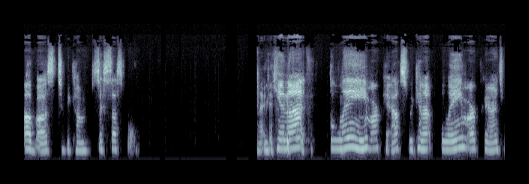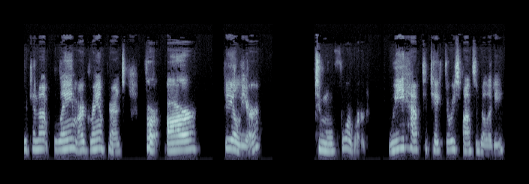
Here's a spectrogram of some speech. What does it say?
of us to become successful. We it's, cannot it's, blame our past. We cannot blame our parents. We cannot blame our grandparents for our failure to move forward. We have to take the responsibility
